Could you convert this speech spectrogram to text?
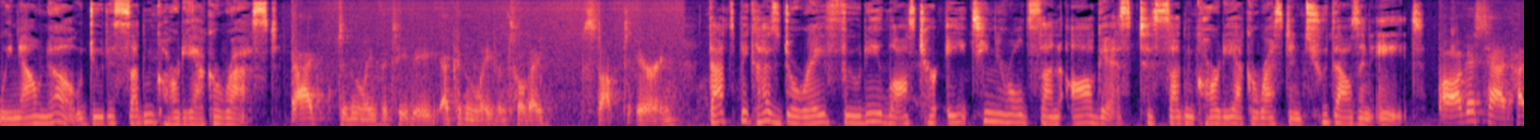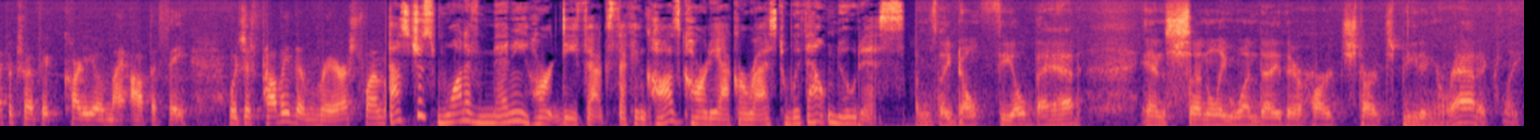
We now know due to sudden cardiac arrest. I didn't leave the TV. I couldn't leave until they stopped airing. That's because Doree Foodie lost her 18 year old son August to sudden cardiac arrest in 2008. August had hypertrophic cardiomyopathy, which is probably the rarest one. That's just one of many heart defects that can cause cardiac arrest without notice. They don't feel bad, and suddenly one day their heart starts beating erratically.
